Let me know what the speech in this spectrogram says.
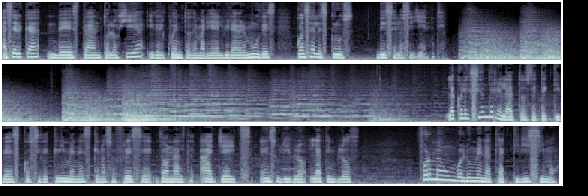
Acerca de esta antología y del cuento de María Elvira Bermúdez, González Cruz dice lo siguiente. La colección de relatos detectivescos y de crímenes que nos ofrece Donald A. Yates en su libro Latin Blood forma un volumen atractivísimo,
